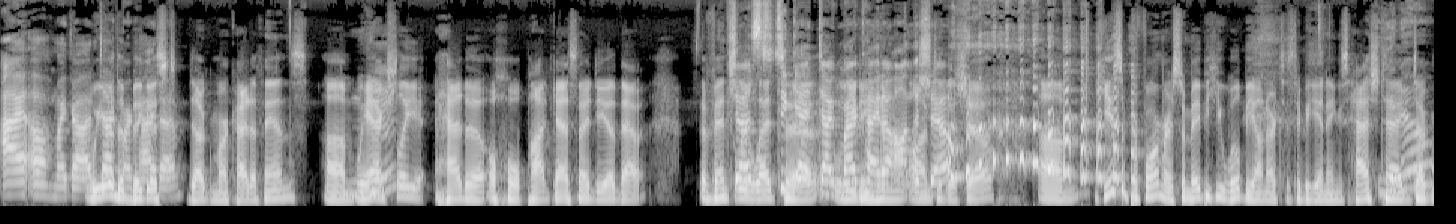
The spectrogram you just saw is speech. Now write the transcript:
I oh my god, we Doug are the Marcaida. biggest Doug Marcaida fans. Um, We Mhm. actually had a, a whole podcast idea that eventually Just led to to, get Doug him on the onto show. the show. Um, he is a performer, so maybe he will be on Artistic Beginnings. Hashtag know, Doug we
